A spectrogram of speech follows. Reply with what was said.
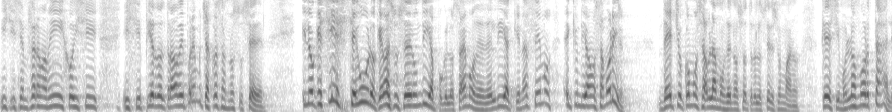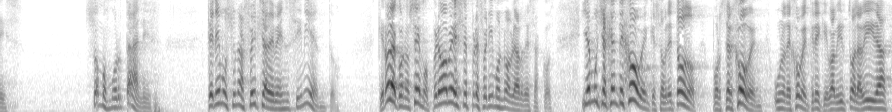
¿Y si se enferma mi hijo? ¿Y si, y si pierdo el trabajo? Y por ahí muchas cosas no suceden. Y lo que sí es seguro que va a suceder un día, porque lo sabemos desde el día que nacemos, es que un día vamos a morir. De hecho, ¿cómo hablamos de nosotros los seres humanos? ¿Qué decimos? Los mortales. Somos mortales. Tenemos una fecha de vencimiento que no la conocemos, pero a veces preferimos no hablar de esas cosas. Y hay mucha gente joven que sobre todo por ser joven, uno de joven cree que va a vivir toda la vida,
